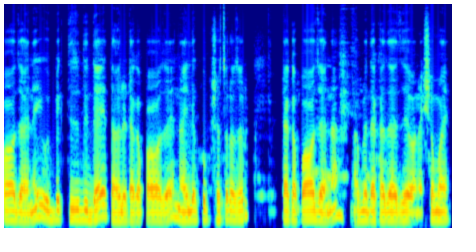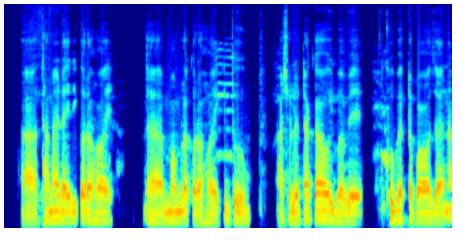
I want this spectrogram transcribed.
পাওয়া যায় নাই। ওই ব্যক্তি যদি দেয়, তাহলে টাকা পাওয়া যায়। নাইলে খুব সচরাচর টাকা পাওয়া যায় না। আপনি দেখা যায় যে অনেক সময় থানায় ডায়েরি করা হয় মামলা করা হয়। কিন্তু আসলে টাকা ওইভাবে খুব একটা পাওয়া যায় না।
